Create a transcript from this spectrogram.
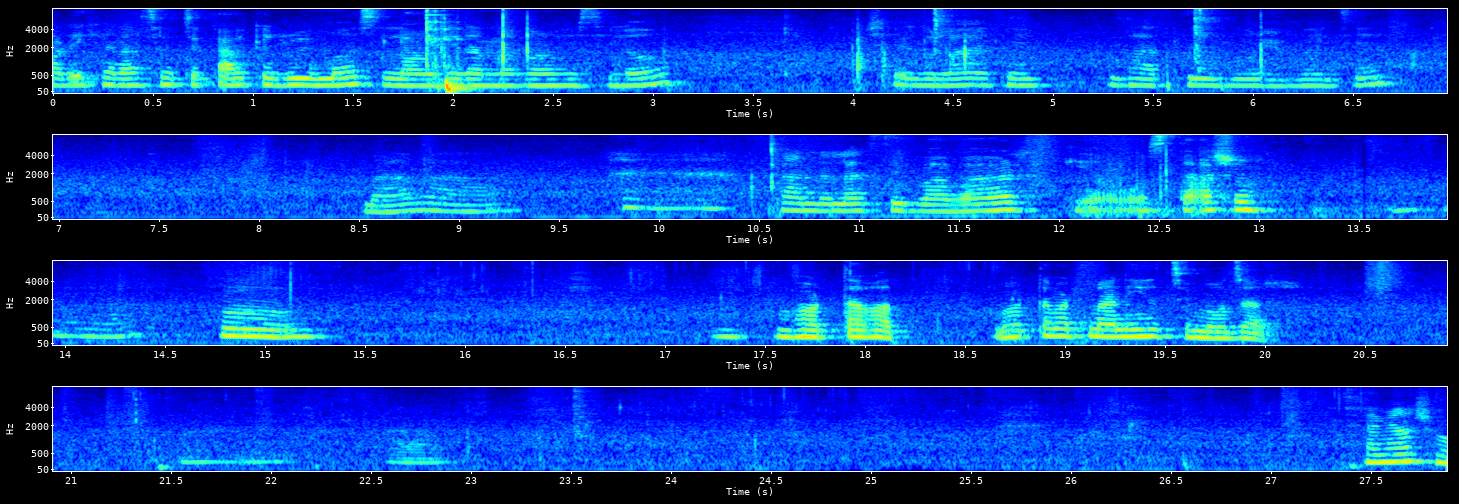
আর এখানে আছে হচ্ছে কালকে রুই মাছ, লাউ দিয়ে রান্না করা হয়েছিল। সেগুলো এখন ভাত নিয়ে বসবো যে। বাবা ঠান্ডা লাগছে বাবার কি অবস্থা? আসো। হুম। ভর্তা ভাত। ভর্তা ভাত মানেই হচ্ছে মজার। আমি আসো।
